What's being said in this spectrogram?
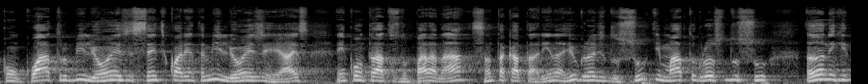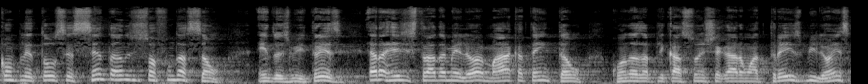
com 4 bilhões e 140 milhões de reais em contratos no Paraná, Santa Catarina, Rio Grande do Sul e Mato Grosso do Sul, ano em que completou 60 anos de sua fundação. Em 2013, era registrada a melhor marca até então, quando as aplicações chegaram a 3 bilhões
